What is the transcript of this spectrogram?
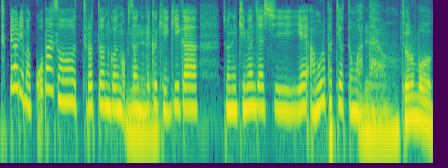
특별히 막 꼽아서 들었던 건 없었는데 네. 그 계기가 저는 김연자 씨의 아모르 파티였던 것 같아요. 예. 저는 뭐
